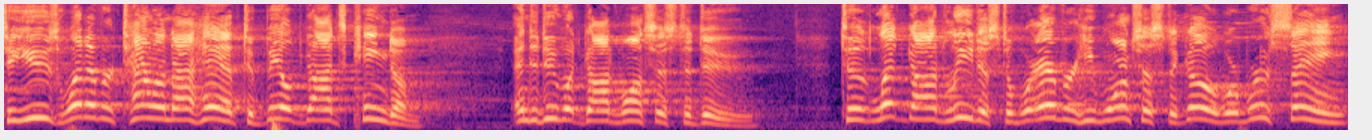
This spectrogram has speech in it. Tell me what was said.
To use whatever talent I have to build God's kingdom and to do what God wants us to do. To let God lead us to wherever He wants us to go, where we're saying,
